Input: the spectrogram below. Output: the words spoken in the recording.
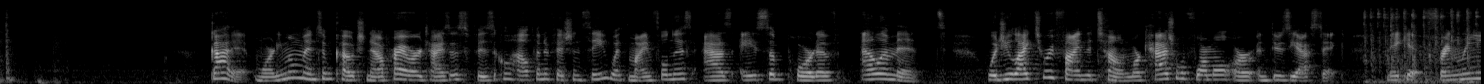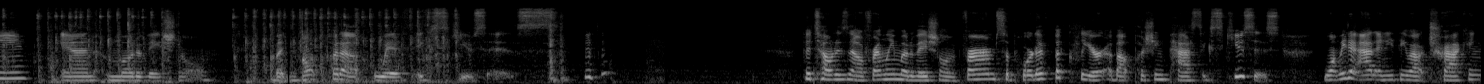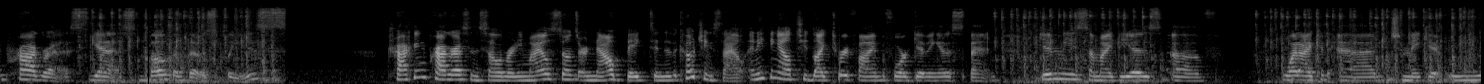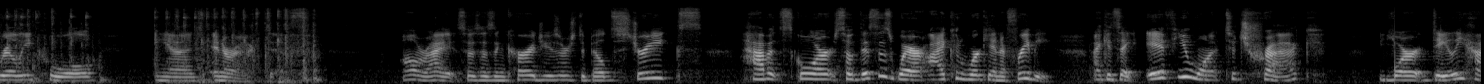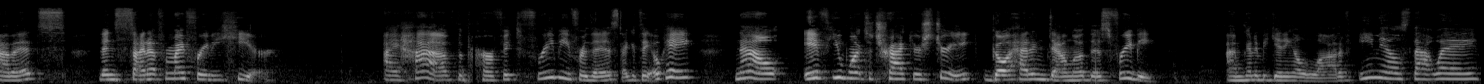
Got it. Morning Momentum Coach now prioritizes physical health and efficiency with mindfulness as a supportive element. Would you like to refine the tone, more casual, formal, or enthusiastic? Make it friendly and motivational, but don't put up with excuses. The tone is now friendly, motivational, and firm, supportive but clear about pushing past excuses. Want me to add anything about tracking progress? Yes, both of those, please. Tracking progress and celebrating milestones are now baked into the coaching style. Anything else you'd like to refine before giving it a spin? Give me some ideas of what I could add to make it really cool and interactive. All right, so it says encourage users to build streaks habit score. So this is where I could work in a freebie. I could say, if you want to track your daily habits, then sign up for my freebie here. I have the perfect freebie for this. I could say, okay, now if you want to track your streak, go ahead and download this freebie. I'm going to be getting a lot of emails that way.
